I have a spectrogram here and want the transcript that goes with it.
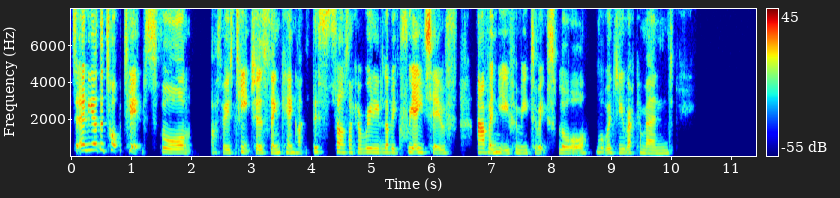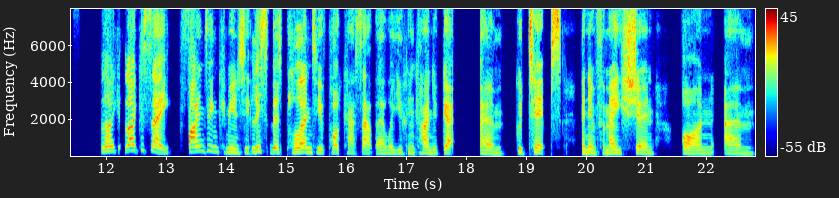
So any other top tips for I suppose teachers thinking like this sounds like a really lovely creative avenue for me to explore. What would you recommend? Like like I say, finding community. Listen, there's plenty of podcasts out there where you can kind of get um, good tips and information on um,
